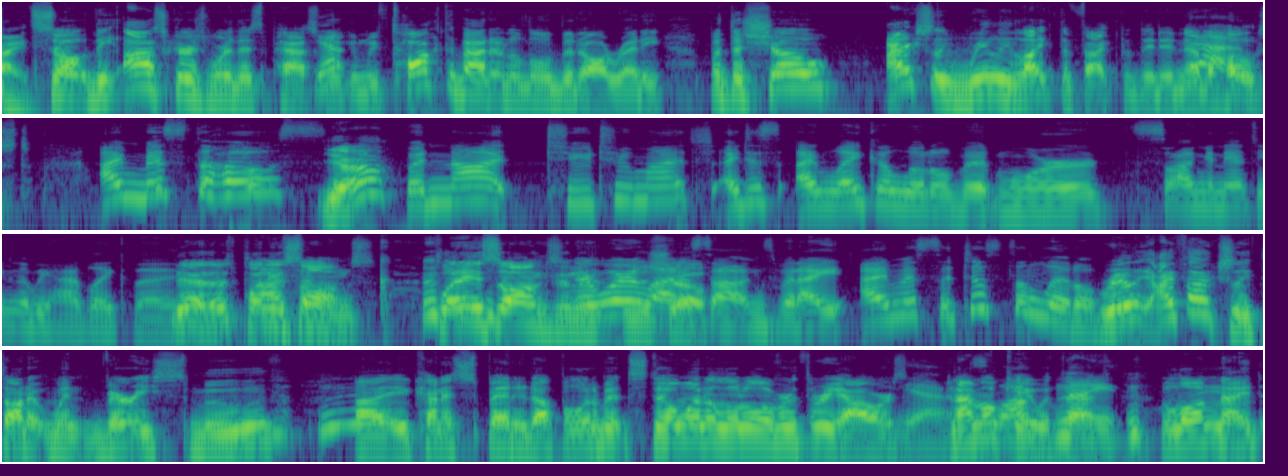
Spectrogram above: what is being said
All right, so the Oscars were this past Yep. weekend. We've talked about it a little bit already, but the show, I actually really liked the fact that they didn't have a host. I miss the host. Yeah? But not too too much. I just I like a little bit more song and dance, even though we had like the Yeah, there's plenty awesome- of songs. plenty of songs in there the, were a lot show. of songs, but I I miss it just a little. bit. Really, I th- actually thought it went very smooth. Uh, it kind of sped it up a little bit. Still went a little over three hours. Yeah, and I'm okay with night. that. The long night,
